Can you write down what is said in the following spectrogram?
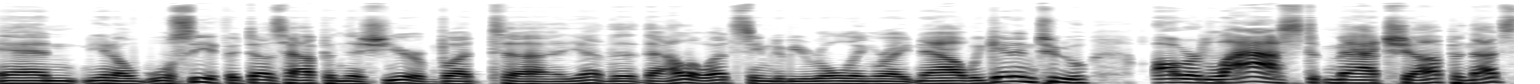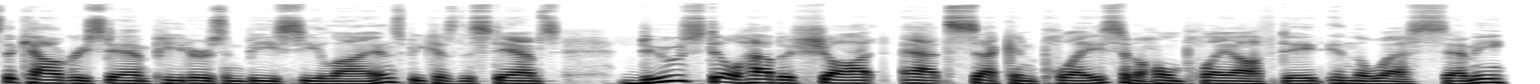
and you know we'll see if it does happen this year. But uh, yeah, the, the Alouettes seem to be rolling right now. We get into our last matchup, and that's the Calgary Stampeders and BC Lions because the Stamps do still have a shot at second place in a home playoff date in the West Semi.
